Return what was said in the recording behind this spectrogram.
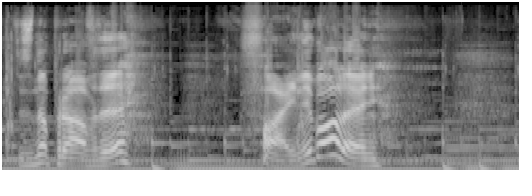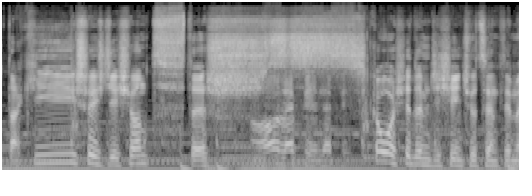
to jest naprawdę fajny boleń. Taki 60 też. O, lepiej, lepiej. Z koło 70 cm.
